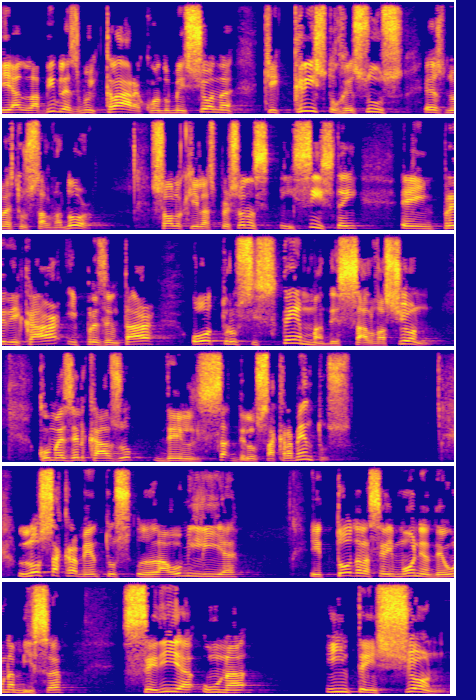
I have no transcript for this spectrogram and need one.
E a, a Bíblia é muito clara quando menciona que Cristo Jesus é nosso Salvador. Só que as pessoas insistem em predicar e apresentar outro sistema de salvação, como é o caso de los sacramentos. Los sacramentos, la homilia, e toda a cerimônia de uma missa seria uma intenção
